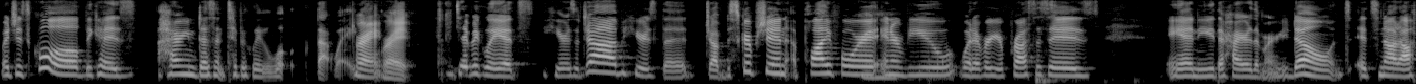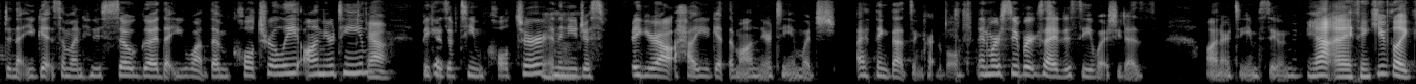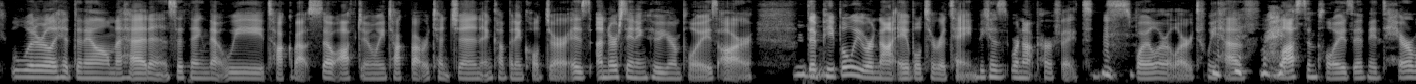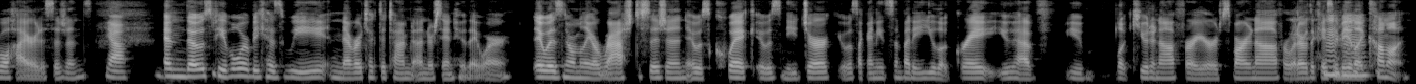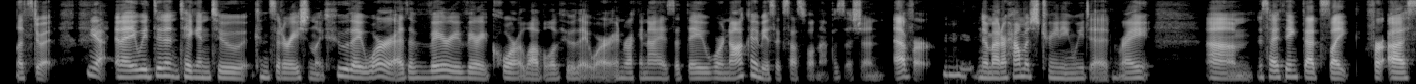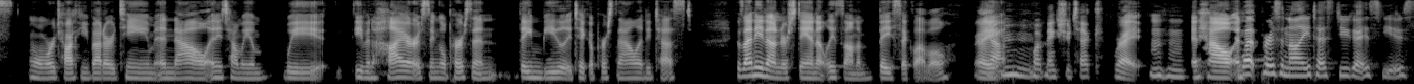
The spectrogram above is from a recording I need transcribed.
which is cool because hiring doesn't typically look that way. Right. Right. Typically, it's here's a job, here's the job description, apply for it, Mhm. interview, whatever your process is, and you either hire them or you don't. It's not often that you get someone who's so good that you want them culturally on your team Yeah. because of team culture, and then you mm-hmm. just figure out how you get them on your team, which I think that's incredible. And we're super excited to see what she does on our team soon. Yeah, and I think you've like literally hit the nail on the head and it's the thing that we talk about so often when we talk about retention and company culture is understanding who your employees are. The Mhm. people we were not able to retain because we're not perfect. Spoiler alert. We have Right. lost employees that made terrible hire decisions. Yeah. And those people were because we never took the time to understand who they were. It was normally a rash decision. It was quick. It was knee jerk. It was like, I need somebody. You look great. You have, you look cute enough or you're smart enough or whatever the case may be. Like, come on, let's do it. Yeah. And I, we didn't take into consideration like who they were at a very, very core level of who they were and recognize that they were not going to be successful in that position ever, Mhm. no matter how much training we did. Right. Um, so I think that's like for us when we're talking about our team, and now anytime we we even hire a single person, they immediately take a personality test because I need to understand at least on a basic level, right? Yeah. Mhm. What makes you tick? Right, Mm-hmm. and how and What personality test do you guys use?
